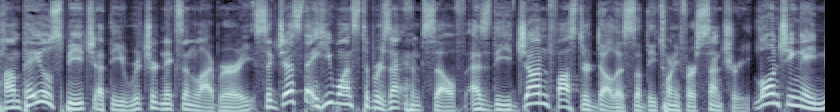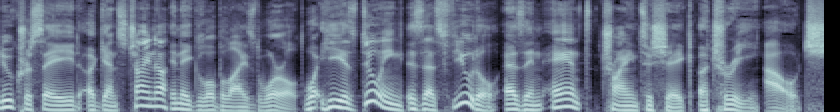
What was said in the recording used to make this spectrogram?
Pompeo's speech at the Richard Nixon Library suggests that he wants to present himself as the John Foster Dulles of the 21st century, launching a new crusade against China in a globalized world. What he is doing is as futile as an ant trying to shake a tree. Ouch.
